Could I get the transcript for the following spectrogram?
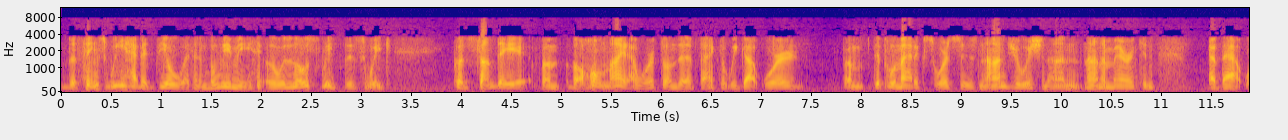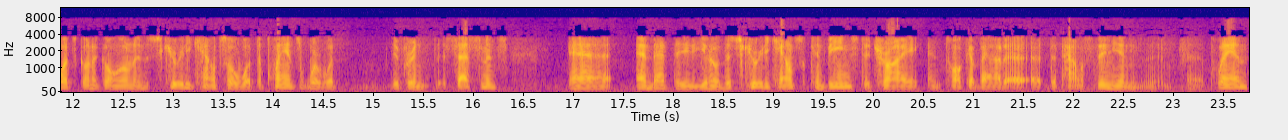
the things we had to deal with, and believe me, there was no sleep this week because Sunday, from the whole night, I worked on the fact that we got word from diplomatic sources, non-Jewish, non non-American, about what's going to go on in the Security Council, what the plans were, what different assessments, uh, and that the you know the Security Council convenes to try and talk about uh, the Palestinian uh, plan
